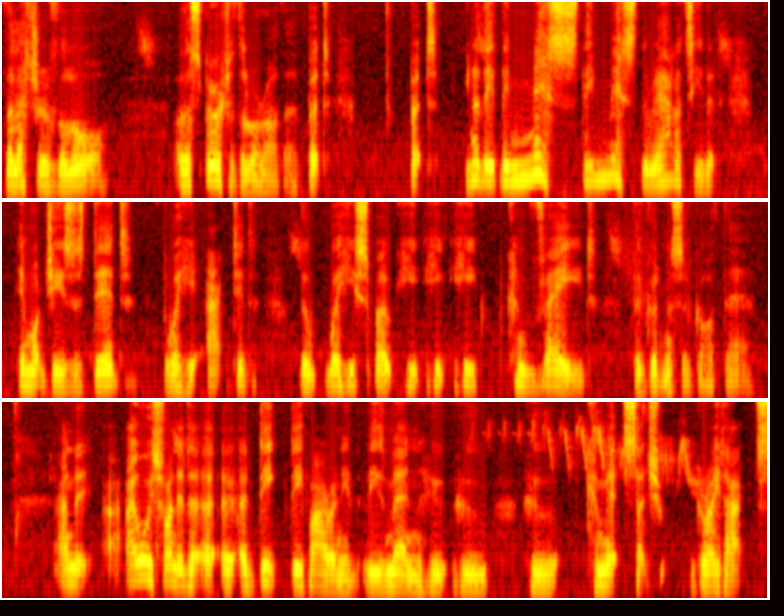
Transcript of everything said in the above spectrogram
the letter of the law, or the spirit of the law rather. But but you know they, they miss they miss the reality that in what Jesus did, the way he acted, the way he spoke, he he, he conveyed the goodness of God there. And I always find it a, a, a, deep, deep irony that these men who who who commit such great acts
